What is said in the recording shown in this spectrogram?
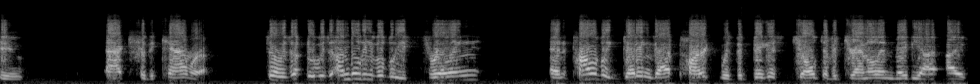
to act for the camera. So it was, it was unbelievably thrilling, and probably getting that part was the biggest jolt of adrenaline maybe I, I've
